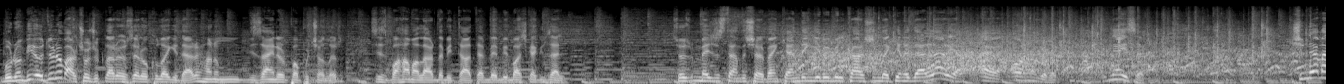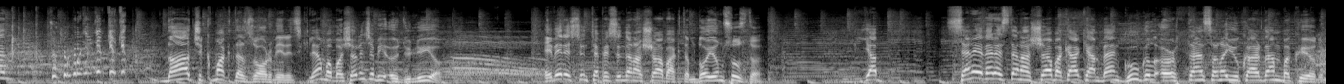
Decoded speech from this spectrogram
bunun bir ödülü var. Çocuklar özel okula gider. Hanım designer papuç alır. Siz Bahamalarda bir tatil ve bir başka güzel Sözüm meclisten dışarı. Ben kendin gibi bil karşındakini derler ya. Evet onun gibi. Neyse. Şimdi hemen dağa çıkmak da zor ve riskli ama başarınca bir ödülü yok. Everest'in tepesinden aşağı baktım. Doyumsuzdu. Ya sen Everest'ten aşağı bakarken ben Google Earth'ten sana yukarıdan bakıyordum.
